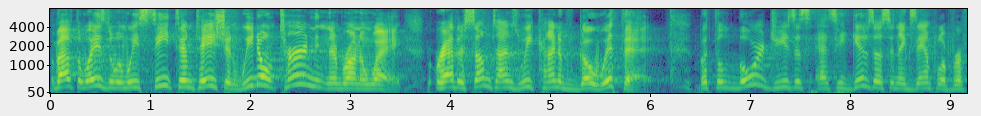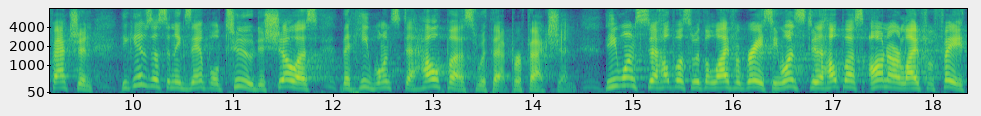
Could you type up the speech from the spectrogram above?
about the ways that when we see temptation, we don't turn and run away. Rather, sometimes we kind of go with it. But the Lord Jesus, as He gives us an example of perfection, He gives us an example too to show us that He wants to help us with that perfection. He wants to help us with the life of grace. He wants to help us on our life of faith.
